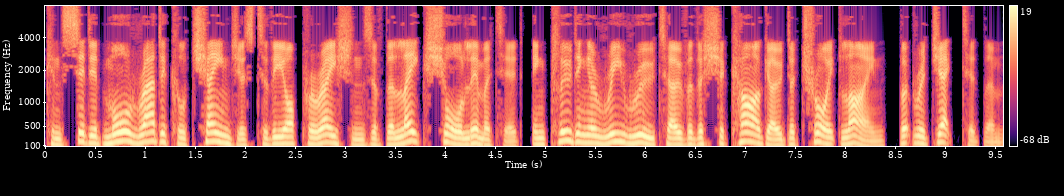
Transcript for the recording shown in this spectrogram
considered more radical changes to the operations of the Lake Shore Limited, including a re-route over the Chicago-Detroit line, but rejected them.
